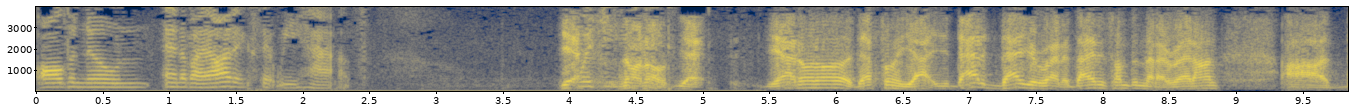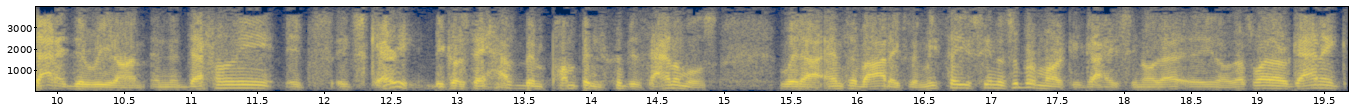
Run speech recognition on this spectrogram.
all the known antibiotics that we have. Yes. no, no, yeah, yeah, no, no, definitely, yeah. That that you're right. That is something that I read on. Uh, that I did read on, and definitely it's it's scary because they have been pumping these animals with uh, antibiotics. The meats that you see in the supermarket, guys, you know that you know that's why organic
